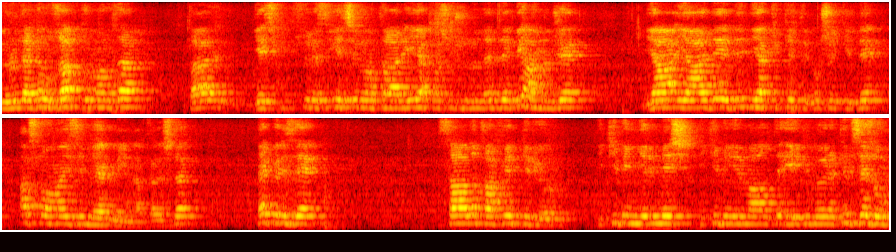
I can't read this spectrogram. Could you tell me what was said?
ürünlerden uzak durmanıza tarih, geç, süresi geçirilen tarihi yaklaşmış ürünleri de bir an önce ya iade edin ya tüketin. O şekilde asla ona izin vermeyin arkadaşlar. Hepinize sağlık, afiyet diliyorum. 2025-2026 eğitim öğretim sezonu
